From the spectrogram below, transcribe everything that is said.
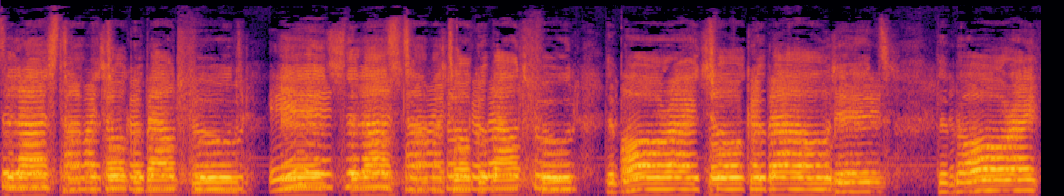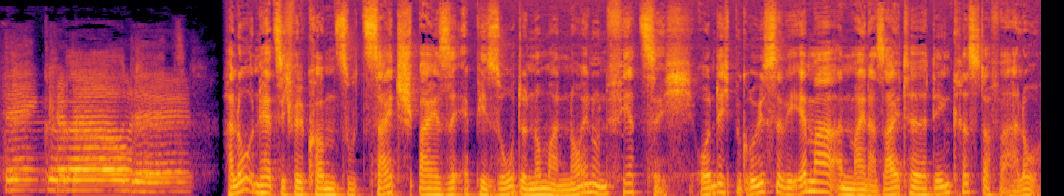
the last time I talk about food. It's the last time I talk about food. The more I talk about it, the more I think about it. Hallo und herzlich willkommen zu Zeitspeise Episode Nummer 49. Und ich begrüße wie immer an meiner Seite den Christopher. Hallo.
